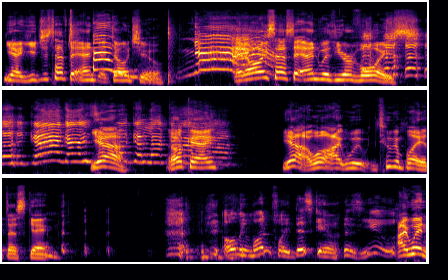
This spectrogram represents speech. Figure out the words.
Yeah, you just have to end it, don't you? It always has to end with your voice. Yeah. Okay. Yeah. Well, I we, who can play at this game? Only one played this game. It was you. I win.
